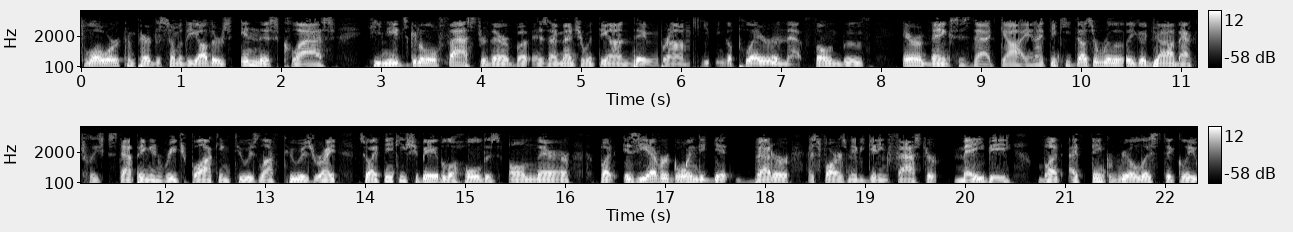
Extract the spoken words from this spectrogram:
slower compared to some of the others in this class, he needs to get a little faster there. But as I mentioned with Deonte Brown, keeping a player in that phone booth Aaron Banks is that guy, and I think he does a really good job actually stepping and reach blocking to his left, to his right. So I think he should be able to hold his own there. But is he ever going to get better as far as maybe getting faster? Maybe, but I think realistically,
